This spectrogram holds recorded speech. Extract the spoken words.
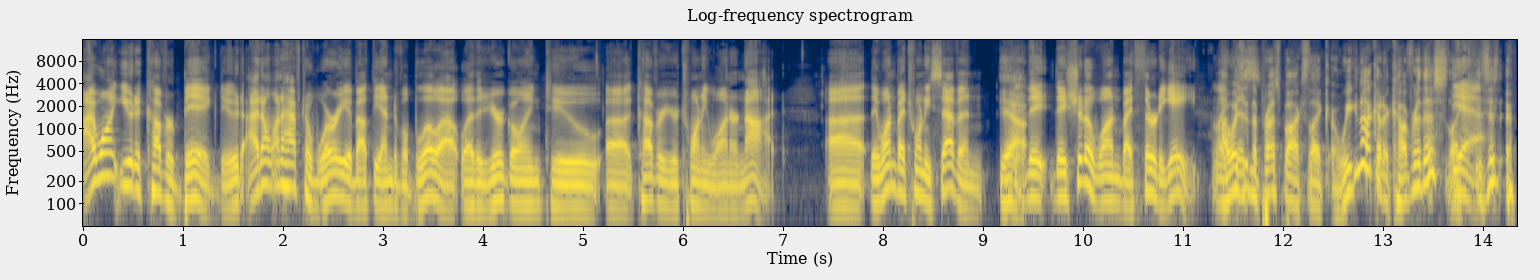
I want you to cover big, dude. I don't want to have to worry about the end of a blowout whether you're going to uh, cover your 21 or not. Uh, they won by 27. Yeah. They they should have won by 38. Like I was this- in the press box like, are we not going to cover this? Like, yeah. is this, if-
